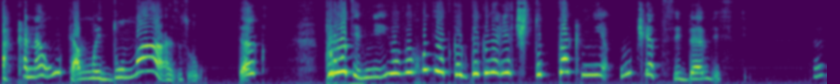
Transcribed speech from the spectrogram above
а קנאות המדומה הזו, так, против нее выходят, когда говорят, что так не учат себя вести. Так?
